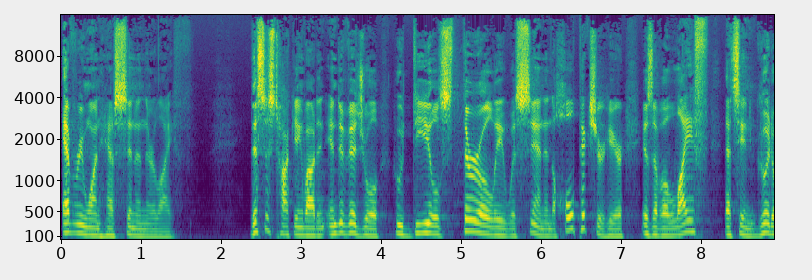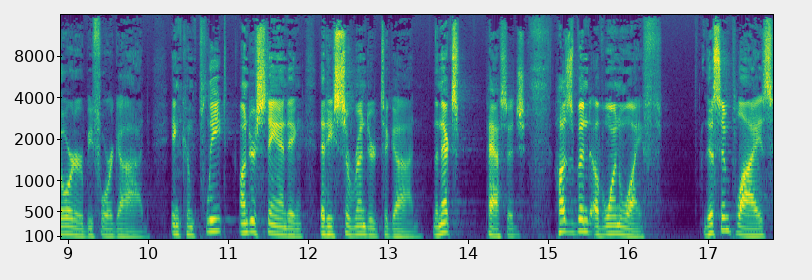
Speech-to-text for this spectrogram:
Everyone has sin in their life. This is talking about an individual who deals thoroughly with sin. And the whole picture here is of a life that's in good order before God, in complete understanding that he's surrendered to God. The next passage husband of one wife. This implies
